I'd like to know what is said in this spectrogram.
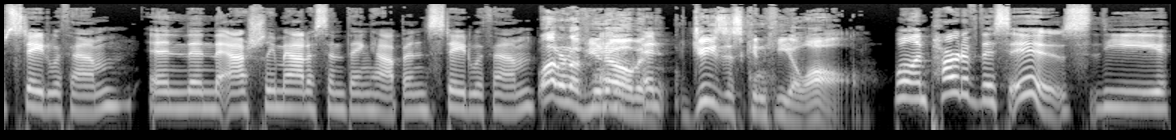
stayed with him. And then the Ashley Madison thing happened, stayed with him. Well, I don't know if you And- know, but and- Jesus can heal all. Well, and part of this is the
